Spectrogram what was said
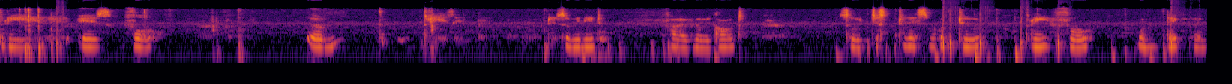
three is four. Um, so we need five. No, we can't. So we just do this one, two, three, four, one leg, and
